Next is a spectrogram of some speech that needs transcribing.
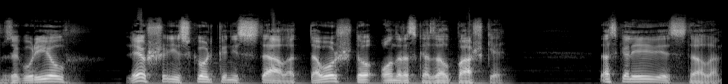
закурил. Легче нисколько не стал от того, что он рассказал Пашке. Тоскливее стало.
